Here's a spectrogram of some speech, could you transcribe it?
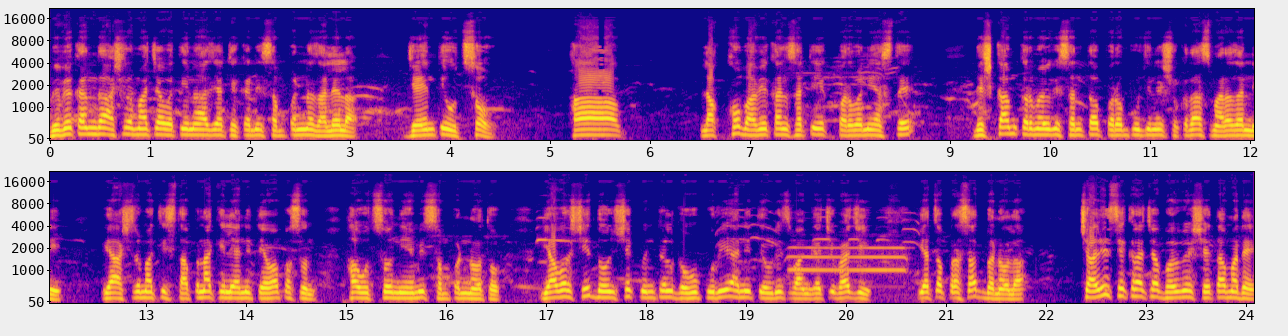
विवेकानंद आश्रमाच्या वतीनं आज या ठिकाणी संपन्न झालेला जयंती उत्सव हा लाखो भाविकांसाठी एक पर्वणी असते. निष्काम कर्मयोगी संत परमपूजनीय शुकदास महाराजांनी या आश्रमाची स्थापना केली आणि तेव्हापासून हा उत्सव नियमित संपन्न होतो. यावर्षी दोनशे क्विंटल गहूपुरी आणि तेवढीच वांग्याची भाजी याचा प्रसाद बनवला. चाळीस एकराच्या भव्य शेतामध्ये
